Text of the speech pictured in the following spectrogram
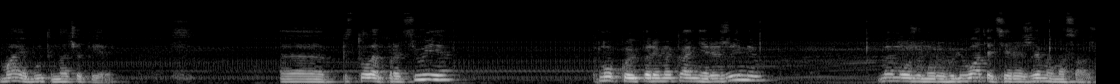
має бути на 4. Е, Пістолет працює. Кнопкою перемикання режимів ми можемо регулювати ці режими масажу.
